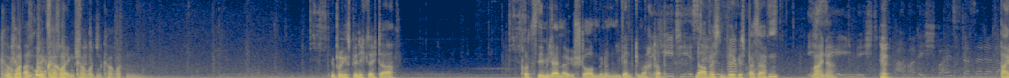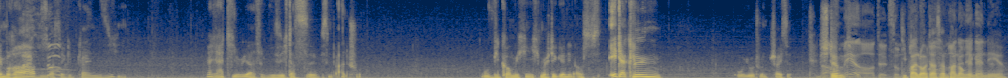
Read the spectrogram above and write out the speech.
Ich Karotten. Oh, Karotten. Karotten, Karotten. Übrigens bin ich gleich da. Trotzdem ich einmal gestorben bin und ein Event gemacht habe. Na, wessen Weg ist besser? Hm? Meiner. Beim Raben. Das ergibt keinen Sinn. Ja, ja, Tyria, so wie sich das äh, wissen wir alle schon. Uh, wie komme ich hin? Ich möchte gerne den aus. Ätherklingen! Oh, Jotun, scheiße. Stimmt. Die Ballon, da ist ein Ballon in der. Nähe.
